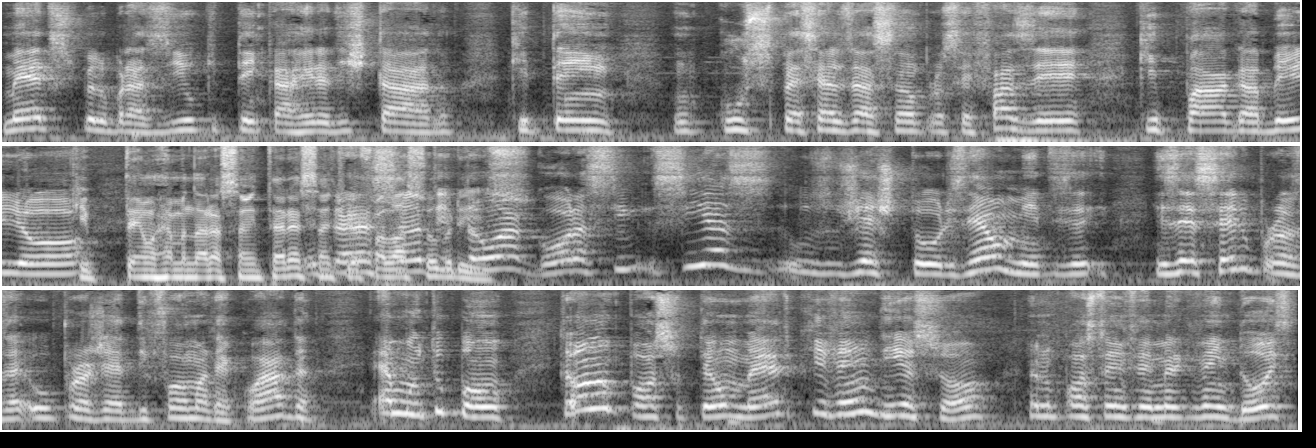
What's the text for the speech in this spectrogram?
Médicos pelo Brasil, que tem carreira de Estado, que tem um curso de especialização para você fazer, que paga melhor. Que tem uma remuneração interessante, interessante falar sobre então, isso. Então, agora, se, se as, os gestores realmente exercerem o, proje o projeto de forma adequada, adequada, é muito bom. Então eu não posso ter um médico que vem um dia só, eu não posso ter um enfermeiro que vem dois.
